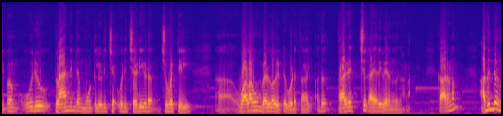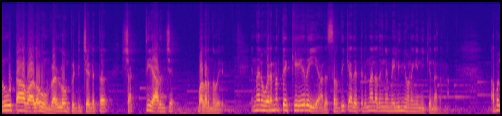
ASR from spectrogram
ഇപ്പം ഒരു പ്ലാന്റിന്റെ മൂട്ടിൽ ഒരു ഒരു ചെടിയുടെ ചുവട്ടിൽ വളവും വെള്ളവും ഇട്ട് കൊടുത്താൽ അത് തഴച്ച് കയറി വരുന്നത് കാണാം. കാരണം അതിന്റെ റൂട്ട് ആ വളവും വെള്ളവും പിടിച്ചെടുത്ത് ശക്തി ആർജിച്ച് വളർന്നു വരും. എന്നാൽ ഒരെണ്ണത്തെ കെയർ ചെയ്യാതെ ശ്രദ്ധിക്കാതെ ഇട്ടിരുന്നാൽ അതിങ്ങനെ മെലിഞ്ഞുണങ്ങി നിൽക്കുന്ന കാണാം. അപ്പോൾ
